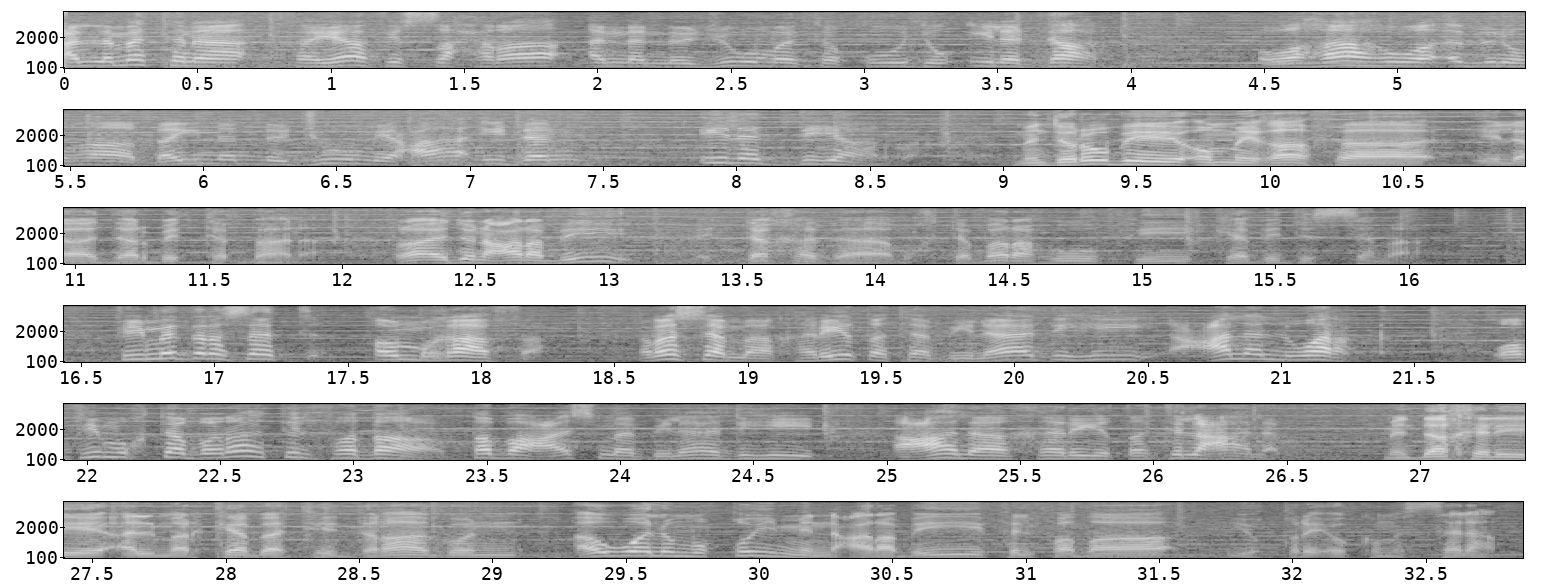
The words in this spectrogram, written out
علمتنا فيافي الصحراء أن النجوم تقود إلى الدار. وها هو ابنها بين النجوم عائدا إلى الديار. من دروب أم غافة إلى درب التبانة. رائد عربي اتخذ مختبره في كبد السماء. في مدرسة أم غافة رسم خريطة بلاده على الورق وفي مختبرات الفضاء طبع اسم بلاده على خريطة العالم. من داخل المركبة دراغون أول مقيم عربي في الفضاء يقرئكم السلام.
